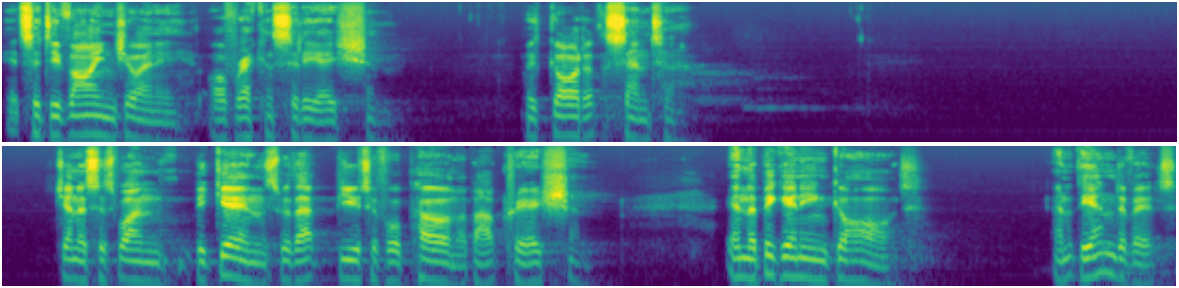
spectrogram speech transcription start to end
It's a divine journey of reconciliation with God at the center. Genesis 1 begins with that beautiful poem about creation. In the beginning, God. And at the end of it,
